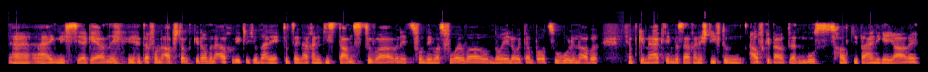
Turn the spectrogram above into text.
äh, eigentlich sehr gerne davon Abstand genommen, auch wirklich um eine sozusagen auch eine Distanz zu wahren, jetzt von dem, was vorher war, um neue Leute an Bord zu holen. Aber ich habe gemerkt, eben, dass auch eine Stiftung aufgebaut werden muss, halt über einige Jahre.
